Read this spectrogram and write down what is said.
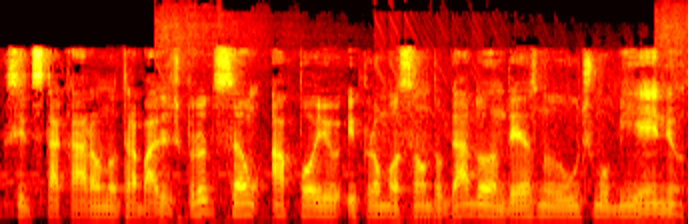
que se destacaram no trabalho de produção, apoio e promoção do gado holandês no último biênio.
